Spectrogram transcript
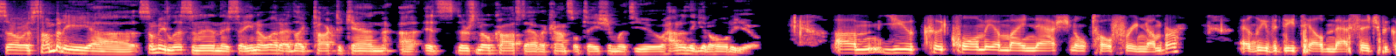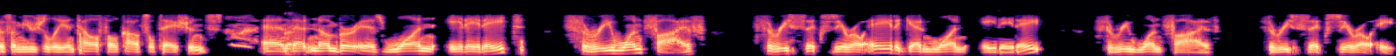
So if somebody uh, somebody listening, and they say, you know what, I'd like to talk to Ken. Uh, it's there's no cost to have a consultation with you. How do they get a hold of you? Um, you could call me on my national toll free number and leave a detailed message because I'm usually in telephone consultations. And right. that number is one eight eight eight three one five three six zero eight. Again, one eight eight eight 315 3608.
